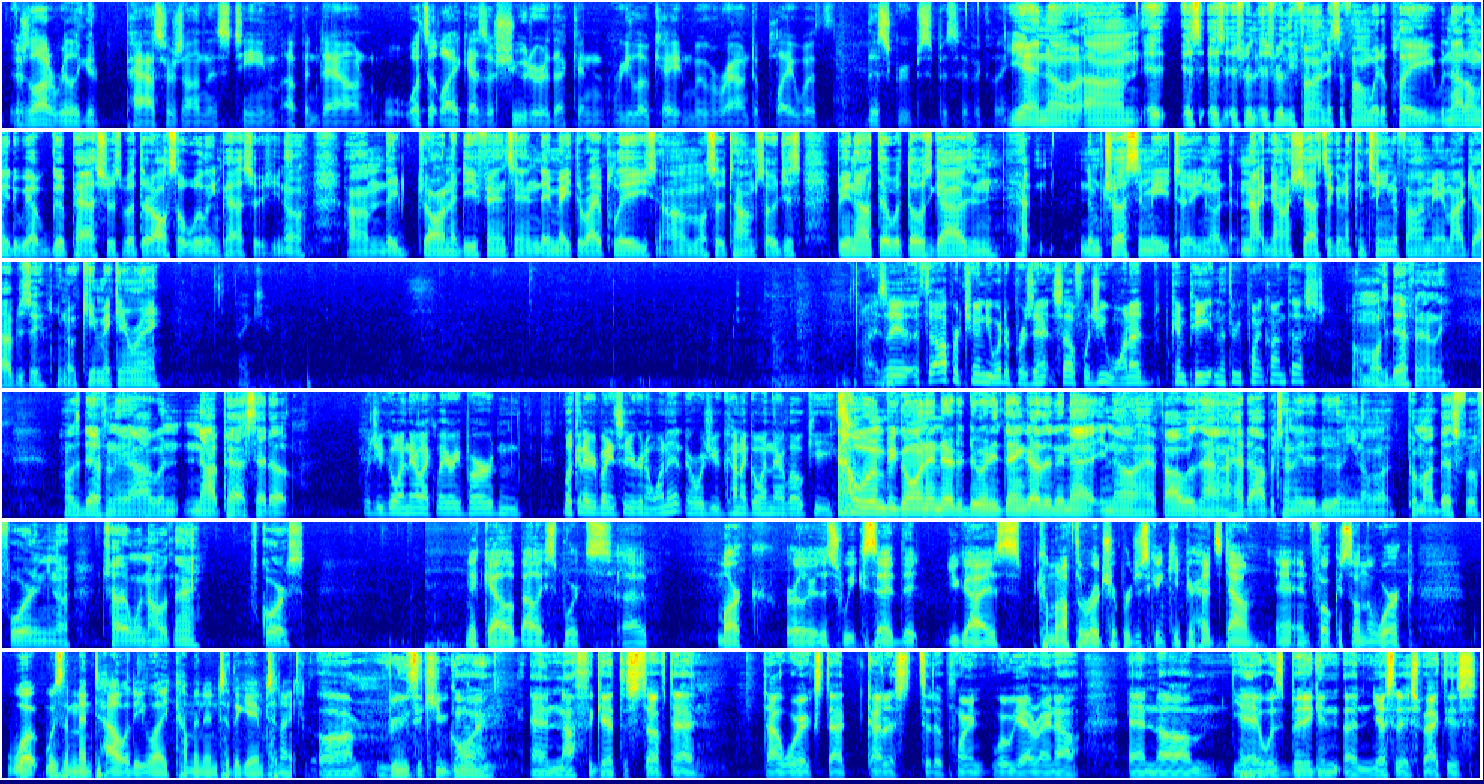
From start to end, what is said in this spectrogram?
There's a lot of really good passers on this team, up and down. What's it like as a shooter that can relocate and move around to play with this group specifically? Yeah, no, um, it, it's, it's, it's, really, it's really fun. It's a fun way to play. Not only do we have good passers, but they're also willing passers. You know, um, they draw on the defense and they make the right plays um, most of the time. So just being out there with those guys and ha- them trusting me to you know knock down shots, they're going to continue to find me. And my job is to you know keep making it rain. Isaiah, if the opportunity were to present itself, would you want to compete in the three point contest? Oh, most definitely. Most definitely. I would not pass that up. Would you go in there like Larry Bird and look at everybody and say you're going to win it, or would you kind of go in there low key? I wouldn't be going in there to do anything other than that. You know, if I was, I had the opportunity to do, it, you know, put my best foot forward and you know try to win the whole thing. Of course. Nick Gallo, Bally Sports. Uh, Mark earlier this week said that you guys coming off the road trip are just going to keep your heads down and, and focus on the work what was the mentality like coming into the game tonight? Um, really to keep going and not forget the stuff that that works that got us to the point where we at right now. And um, yeah, it was big in, in, yesterday's practice,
